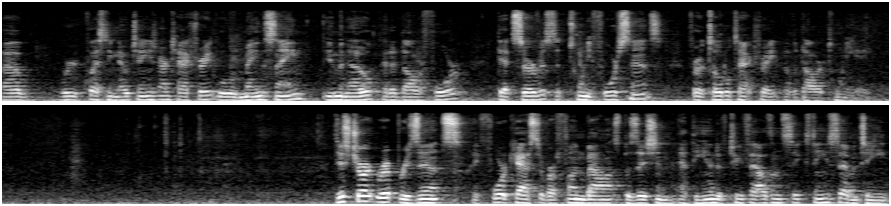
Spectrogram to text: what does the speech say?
uh, we're requesting no change in our tax rate, We will remain the same. M and O at $1.04, debt service at 24 cents, for a total tax rate of $1.28. This chart represents a forecast of our fund balance position at the end of 2016-17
